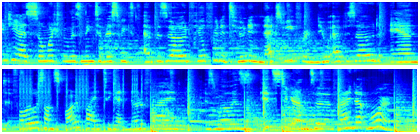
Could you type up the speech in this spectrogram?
Thank you guys so much for listening to this week's episode. Feel free to tune in next week for a new episode and follow us on Spotify to get notified, as well as Instagram to find out more.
